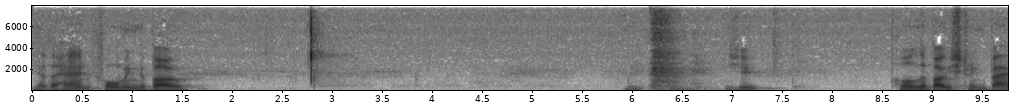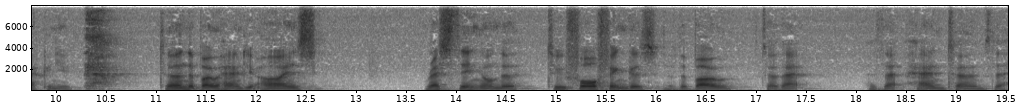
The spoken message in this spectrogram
the other hand forming the bow. As you pull the bowstring back and you turn the bow hand, your eyes resting on the two forefingers of the bow, so that as that hand turns, the,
